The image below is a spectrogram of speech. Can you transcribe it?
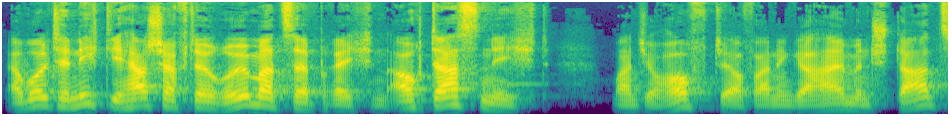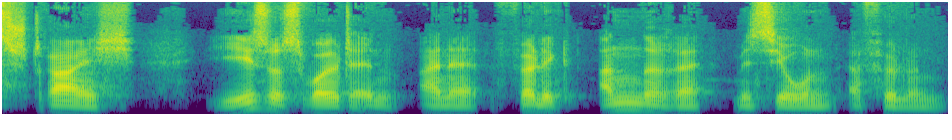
er wollte nicht die Herrschaft der Römer zerbrechen. Auch das nicht. Manche hoffte auf einen geheimen Staatsstreich. Jesus wollte eine völlig andere Mission erfüllen.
